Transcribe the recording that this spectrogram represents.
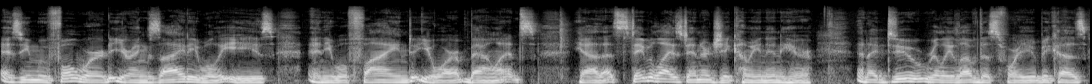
As you move forward, your anxiety will ease and you will find your balance. Yeah, that stabilized energy coming in here. And I do really love this for you because,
